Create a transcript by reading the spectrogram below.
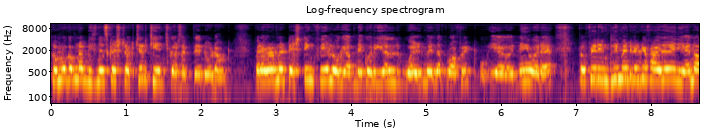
तो हम लोग अपना बिज़नेस का स्ट्रक्चर चेंज कर सकते हैं नो डाउट पर अगर अपना टेस्टिंग फेल हो गया, अपने को रियल वर्ल्ड में इतना प्रॉफिट नहीं हो रहा है तो फिर इम्प्लीमेंट करके फ़ायदा ही नहीं है ना।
